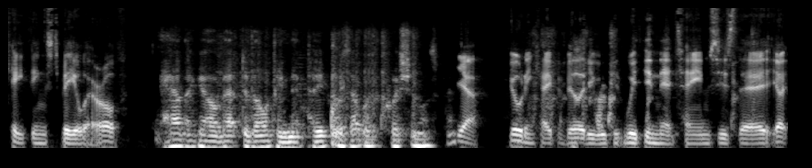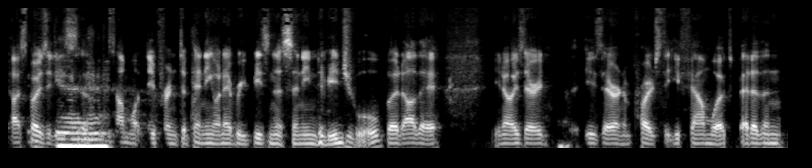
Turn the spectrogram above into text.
key things to be aware of? How they go about developing their people. Is that what the question was? Ben? Yeah, building capability within their teams is there. I suppose it is yeah. somewhat different depending on every business and individual. But are there, you know, is there is there an approach that you found works better than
